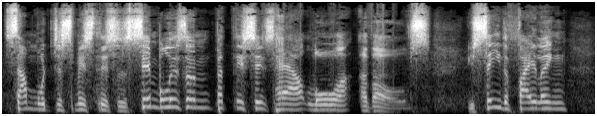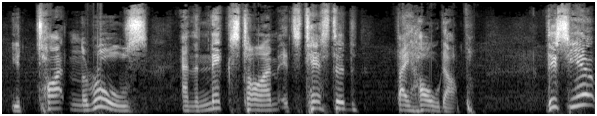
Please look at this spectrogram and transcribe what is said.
Some would dismiss this as symbolism, but this is how law evolves. You see the failing, you tighten the rules, and the next time it's tested, they hold up. This year,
